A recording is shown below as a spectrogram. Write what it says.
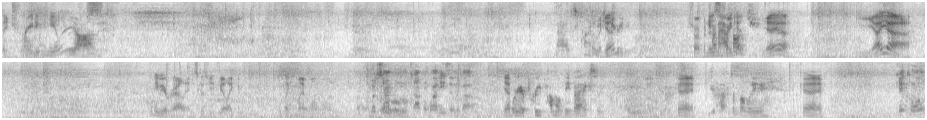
They trading healers? Yod. Nah, it's fine. Come again? trade you. Sharpen Trying his trinket? Yeah, yeah. Yeah, yeah. I need to be a rally just because you feel like you look like you might want one. I'm gonna chop him, chop him while he's in the box. Yeah. Warrior pre pummeled me by accident. Ooh, okay. I have to bubble here. Okay. Kick clone.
